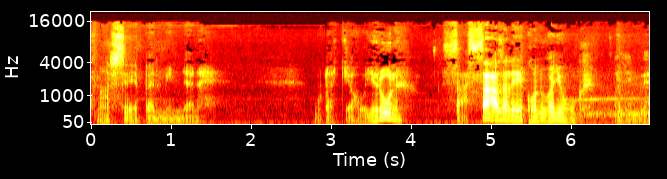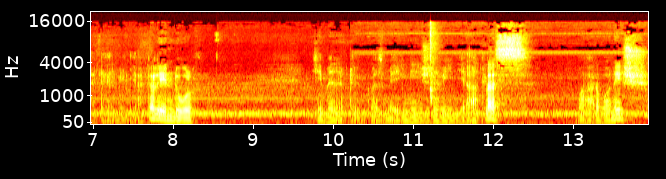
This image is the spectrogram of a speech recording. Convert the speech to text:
itt már szépen minden mutatja, hogy run, száz százalékon vagyunk, az inverter mindjárt elindul, kimenetünk az még nincs, de mindjárt lesz, már van is.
